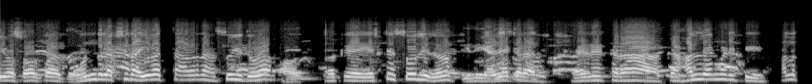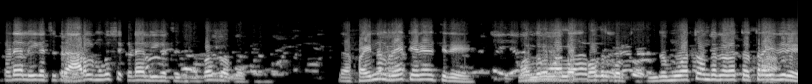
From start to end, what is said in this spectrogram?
ಐವತ್ ಸಾವಿರ ರೂಪಾಯಿ ಆಯ್ತು. ಒಂದು ಲಕ್ಷದ ಐವತ್ ಸಾವಿರದ ಹಸು ಇದು. ಓಕೆ ಎಷ್ಟೇ ಸೂಲ್ ಇದು? ಇದು ಎರಡನೇ ಕರ ಅದು. ಎರಡನೇ ತರ ಹಲ್ಲು ಏನ್ ಮಾಡಿತಿ ಹಲ್ಲು ಕಡೆಯಲ್ಲಿ ಈಗ ಹಚ್ಚಿದ್ರೆ ಆರಲ್ ಮುಗಿಸಿ ಕಡೆಯಲ್ಲಿ ಈಗ ಹಚ್ಚಿದ್ರಿ. ಫೈನಲ್ ರೇಟ್ ಏನ್ ಹೇಳ್ತೀರಿ? ಒಂದು ಮೂವತ್ತು ಒಂದು ನಲವತ್ತು ಹತ್ರ ಇದ್ದೀರಿ.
